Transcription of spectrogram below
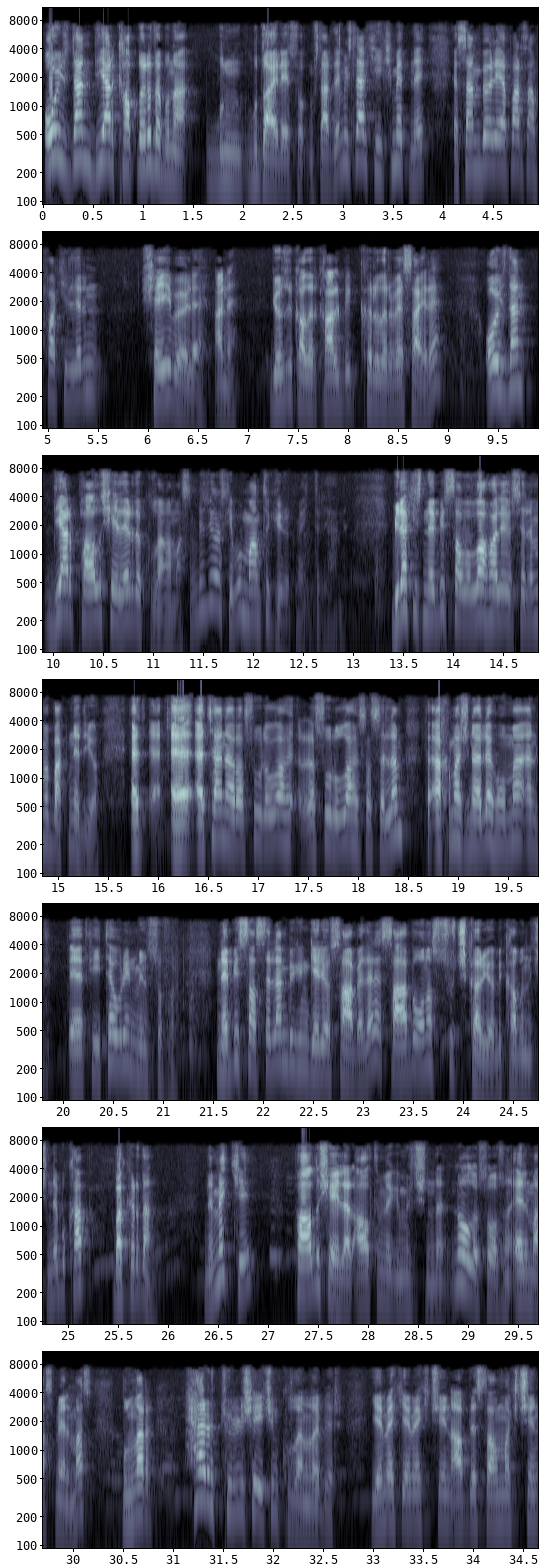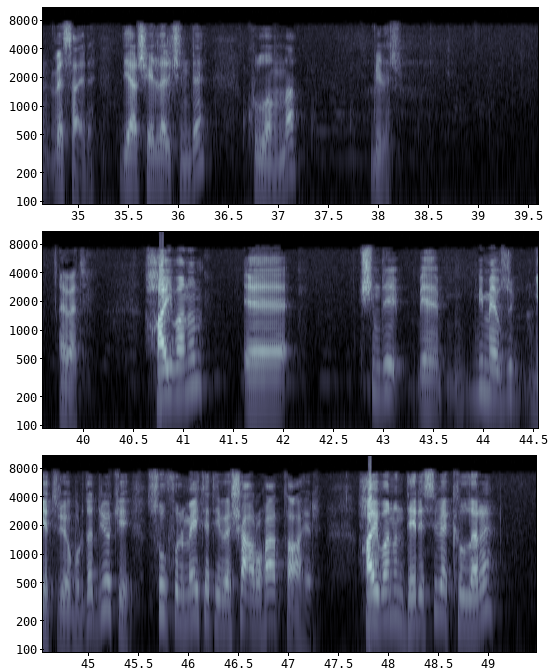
O yüzden diğer kapları da buna bu, bu daireye sokmuşlar. Demişler ki hikmet ne? Ya sen böyle yaparsan fakirlerin şeyi böyle hani gözü kalır, kalbi kırılır vesaire. O yüzden diğer pahalı şeyleri de kullanamazsın. Biz diyoruz ki bu mantık yürütmektir yani. Bilakis Nebi sallallahu aleyhi ve selleme bak ne diyor? Et, e, Resulullah, Resulullah sallallahu aleyhi ve sellem fe ma'en e, fi tevrin min sufur. Nebi sallallahu aleyhi ve sellem bir gün geliyor sahabelere. Sahabe ona su çıkarıyor bir kabın içinde. Bu kap bakırdan. Demek ki pahalı şeyler altın ve gümüş dışında ne olursa olsun elmas melmas bunlar her türlü şey için kullanılabilir. Yemek yemek için, abdest almak için vesaire. Diğer şeyler için de kullanılabilir. Evet. Hayvanın e, şimdi e, bir mevzu getiriyor burada. Diyor ki suful meyteti ve şa'ruha tahir. Hayvanın derisi ve kılları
